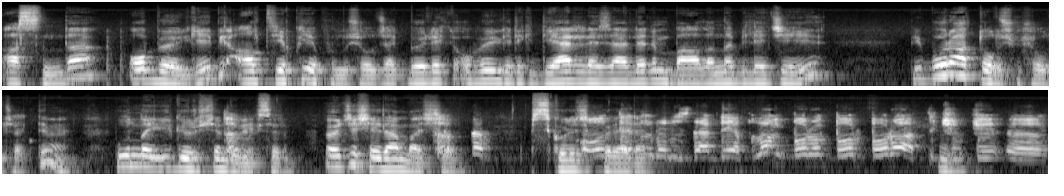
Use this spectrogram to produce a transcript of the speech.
Aslında o bölgeye bir altyapı yapılmış olacak. Böylelikle o bölgedeki diğer rezervlerin bağlanabileceği bir boru hattı oluşmuş olacak değil mi? Bununla ilgili görüşlerini duymak isterim. Önce şeyden başlayalım. Tabii, tabii. Psikolojik O bariyerden. derin denizlerde yapılan boru, boru, boru hattı. Çünkü e,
